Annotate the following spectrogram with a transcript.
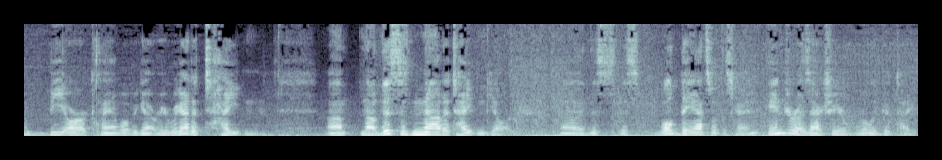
BR clan, what we got right here? We got a Titan. Um, now, this is not a Titan killer. Uh, this, this, we'll dance with this guy. And Indra is actually a really good Titan.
